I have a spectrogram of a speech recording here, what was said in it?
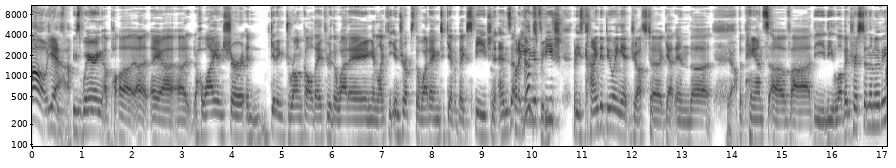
Oh yeah, he's, he's wearing a, uh, a, a, a Hawaiian shirt and getting drunk all day through the wedding, and like he interrupts the wedding to give a big speech, and it ends up but a good, speech. speech. But he's kind of doing it just to get in the yeah. the pants of uh, the the love interest in the movie.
